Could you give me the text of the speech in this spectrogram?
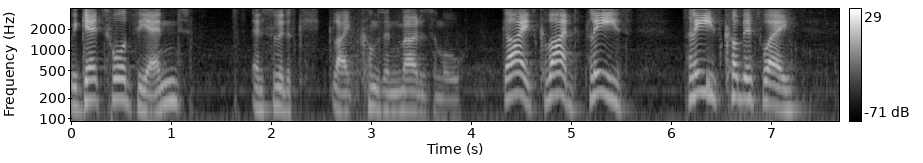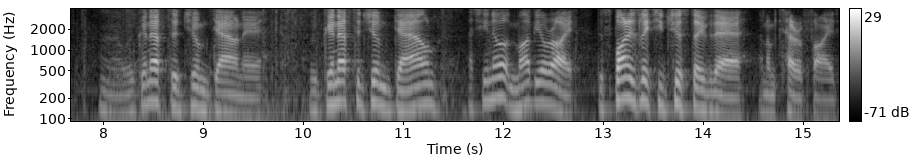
We get towards the end, and somebody just, like, comes and murders them all. Guys, come on, please. Please come this way. Oh, we're gonna have to jump down here. We're gonna have to jump down. Actually, you know what? It might be alright. The spawn is literally just over there, and I'm terrified.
